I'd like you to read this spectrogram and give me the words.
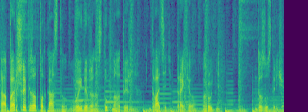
А перший епізод подкасту вийде вже наступного тижня, 23 грудня. До зустрічі!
